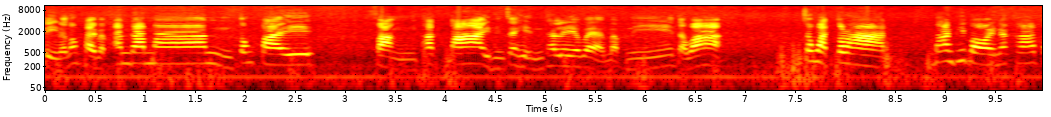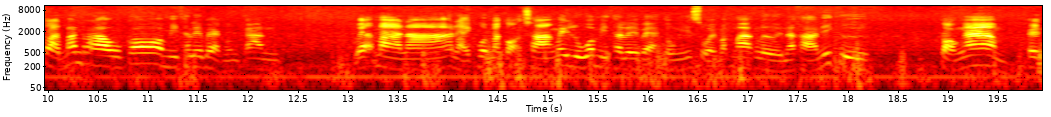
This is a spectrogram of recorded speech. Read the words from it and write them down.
ติเราต้องไปแบบอันดามันต้องไปฝั่งภาคใต้ถึงจะเห็นทะเลแหวกแบบนี้ แต่ว่าจังหวัดตราดบ้านพี่บอยนะคะ ตราดบ้านเราก็มีทะเลแหวกเหมือนกัน แวะมานะ หลายคนมาเกาะช้างไม่รู้ว่ามีทะเลแหวกตรงนี้สวยมาก ๆเลยนะคะ นี่คือ เกาะง่าม เป็น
